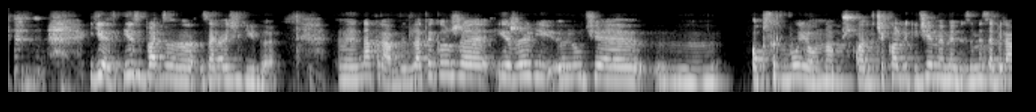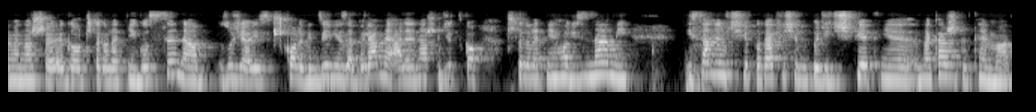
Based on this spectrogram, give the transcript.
jest, jest bardzo zaraźliwy. Y, naprawdę, dlatego że jeżeli ludzie y, obserwują, na przykład gdziekolwiek idziemy, my, my zabieramy naszego czteroletniego syna, Zuzia jest w szkole, więc jej nie zabieramy, ale nasze dziecko czteroletnie chodzi z nami i już się potrafi się wypowiedzieć świetnie na każdy temat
